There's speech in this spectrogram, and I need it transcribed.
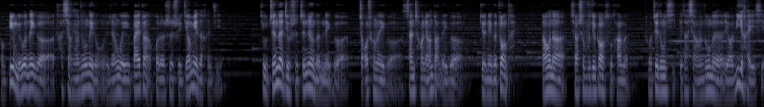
啊，并没有那个他想象中那种人为掰断或者是水浇灭的痕迹，就真的就是真正的那个凿成了一个三长两短的一个就那个状态。然后呢，小师傅就告诉他们说，这东西比他想象中的要厉害一些。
